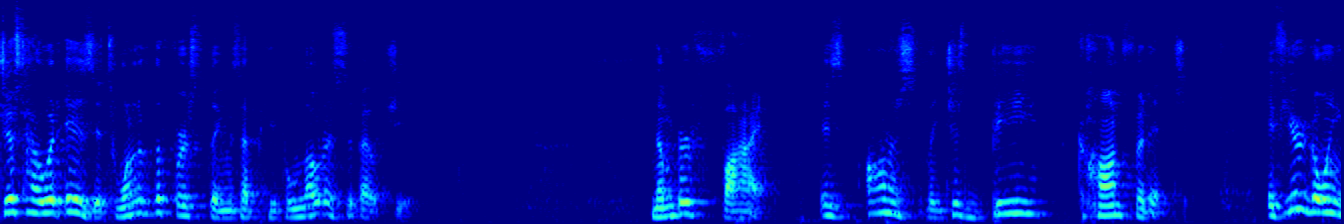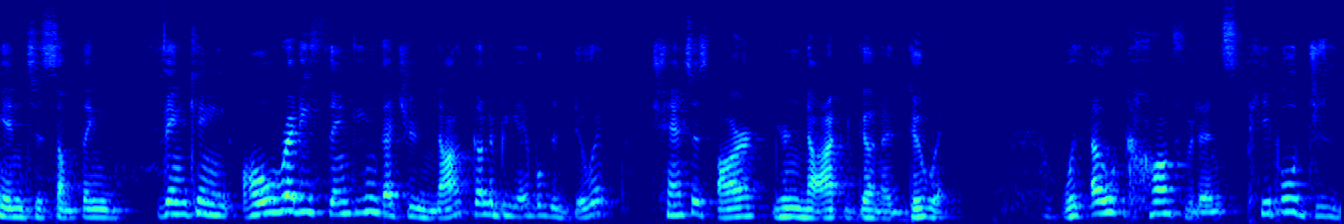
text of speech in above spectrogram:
just how it is. It's one of the first things that people notice about you. Number five is honestly just be confident. If you're going into something thinking, already thinking that you're not going to be able to do it, chances are you're not going to do it. without confidence, people just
